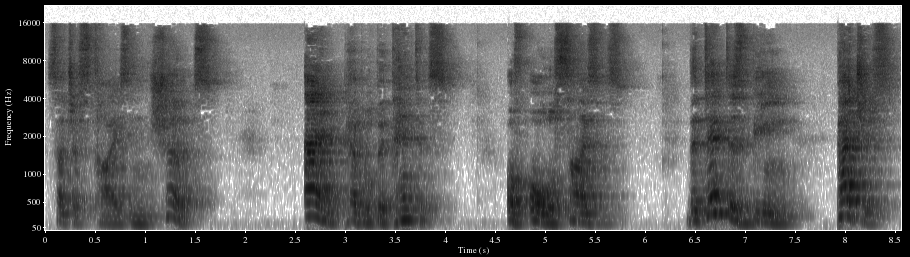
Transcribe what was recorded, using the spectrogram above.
such as ties and shirts, and purple detentes of all sizes detentes being patches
